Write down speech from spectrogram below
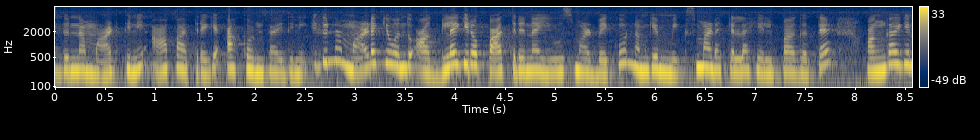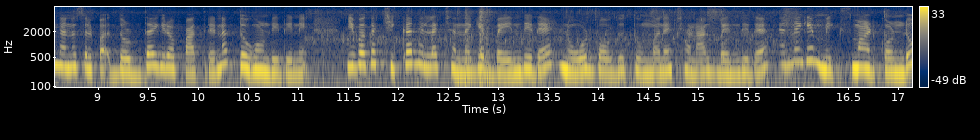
ಇದನ್ನು ಮಾಡ್ತೀನಿ, ಆ ಪಾತ್ರೆಗೆ ಹಾಕ್ಕೊತಾ ಇದ್ದೀನಿ. ಇದನ್ನು ಮಾಡೋಕ್ಕೆ ಒಂದು ಅಗ್ಲಾಗಿರೋ ಪಾತ್ರೆನ ಯೂಸ್ ಮಾಡಬೇಕು. ನಮಗೆ ಮಿಕ್ಸ್ ಮಾಡೋಕ್ಕೆಲ್ಲ ಹೆಲ್ಪ್ ಆಗುತ್ತೆ. ಹಂಗಾಗಿ ನಾನು ಸ್ವಲ್ಪ ದೊಡ್ಡದಾಗಿರೋ ಪಾತ್ರೆನ ತೊಗೊಂಡಿದ್ದೀನಿ. ಇವಾಗ ಚಿಕನ್ ಎಲ್ಲ ಚೆನ್ನಾಗಿ ಬೆಂದಿದೆ, ನೋಡ್ಬೋದು ತುಂಬಾ ಚೆನ್ನಾಗಿ ಬೆಂದಿದೆ. ಚೆನ್ನಾಗಿ ಮಿಕ್ಸ್ ಮಾಡಿಕೊಂಡು,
